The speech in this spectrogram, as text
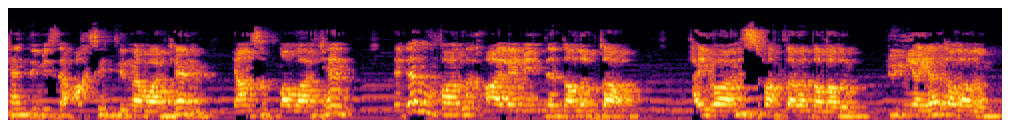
kendimizde aksettirme varken, yansıtma varken neden varlık aleminde dalıp da hayvani sıfatlara dalalım, dünyaya dalalım,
